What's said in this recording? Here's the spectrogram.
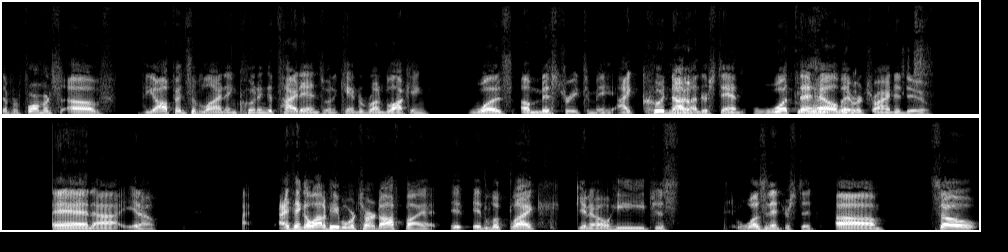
the performance of the offensive line, including the tight ends, when it came to run blocking, was a mystery to me. I could not understand what the hell they were trying to do. And uh, you know, I think a lot of people were turned off by it. It it looked like you know he just wasn't interested. Um, so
